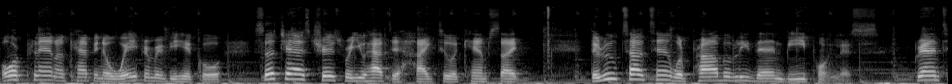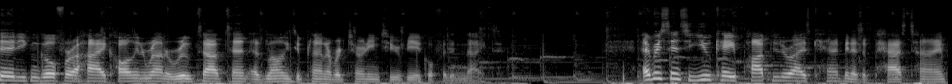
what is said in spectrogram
or plan on camping away from your vehicle, such as trips where you have to hike to a campsite, the rooftop tent would probably then be pointless. Granted, you can go for a hike hauling around a rooftop tent as long as you plan on returning to your vehicle for the night. Ever since the UK popularized camping as a pastime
